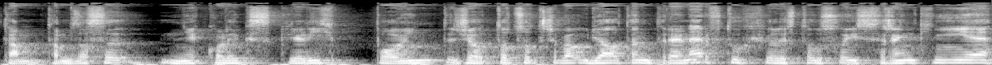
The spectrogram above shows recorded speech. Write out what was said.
tam, tam zase několik skvělých point, že to, co třeba udělal ten trenér v tu chvíli s tou svojí seřenkní, je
